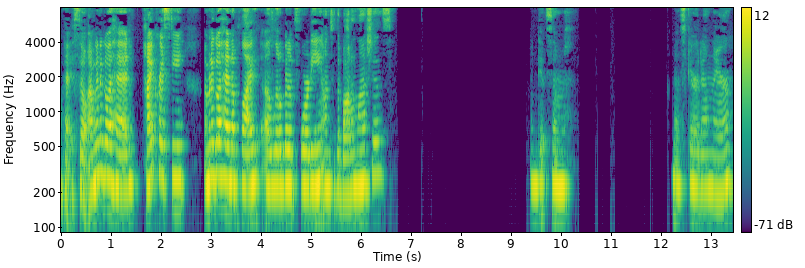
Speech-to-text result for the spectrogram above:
Okay, so I'm going to go ahead. Hi, Christy. I'm going to go ahead and apply a little bit of 4D onto the bottom lashes. And get some mascara down there.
